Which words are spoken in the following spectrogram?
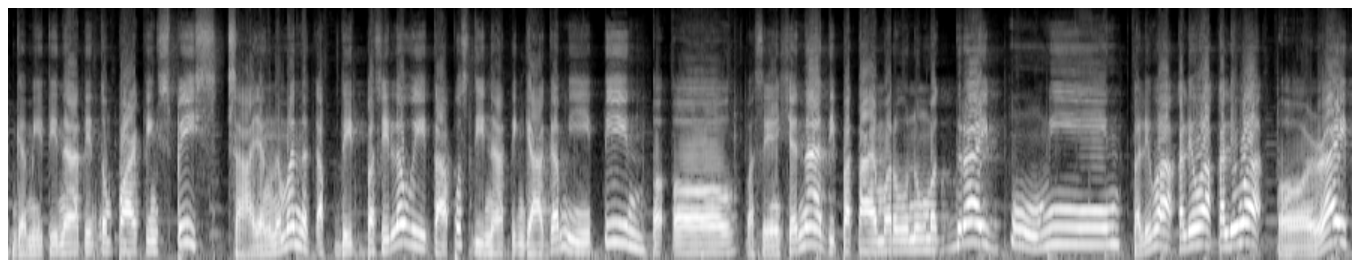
Gamitin natin tong parking space. Sayang naman, nag-update pa sila we. Tapos di natin gagamitin. Oo, pasensya na. Di pa tayo marunong mag-drive. Umin. Kaliwa, kaliwa, kaliwa. Alright.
